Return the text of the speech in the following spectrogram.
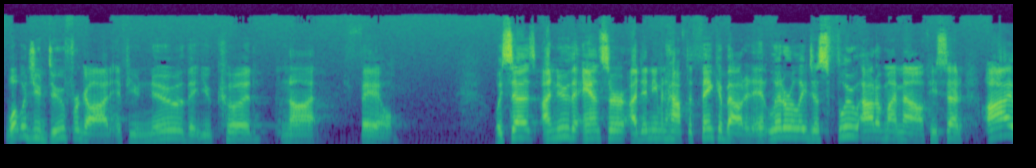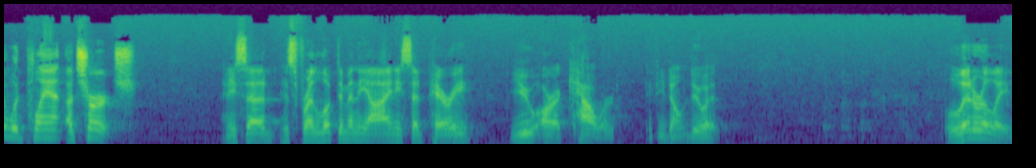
What would you do for God if you knew that you could not fail? Well, he says, I knew the answer. I didn't even have to think about it. It literally just flew out of my mouth. He said, I would plant a church. And he said, his friend looked him in the eye and he said, Perry, you are a coward if you don't do it. Literally,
